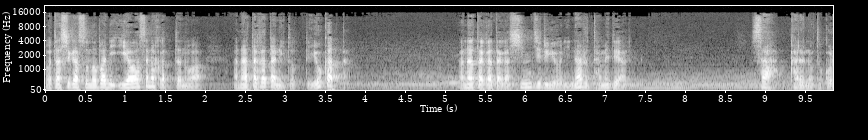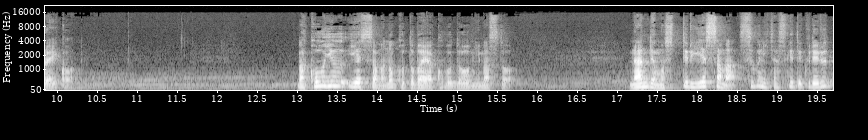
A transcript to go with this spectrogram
私がその場に居合わせなかったのはあなた方にとってよかった。あなた方が信じるようになるためである。さあ彼のところへ行こう。まあ、こういうイエス様の言葉や行動を見ますと何でも知ってるイエス様すぐに助けてくれるっ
